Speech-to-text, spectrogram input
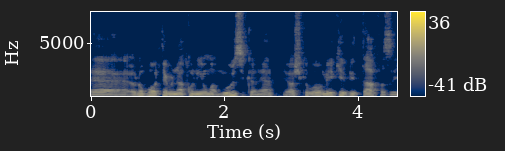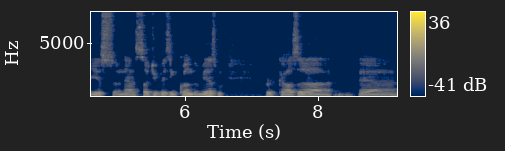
É, eu não vou terminar com nenhuma música, né? Eu acho que eu vou meio que evitar fazer isso, né? Só de vez em quando mesmo, por causa. É,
